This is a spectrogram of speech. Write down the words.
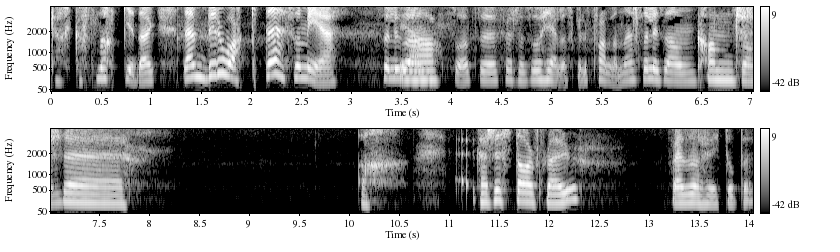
klarer ikke å snakke i dag. Den bråkte så mye. Så liksom, ja. så at det føltes som hele skulle falle ned. Så liksom Kanskje sånn. oh. Kanskje Starflyer. For jeg var høyt oppe.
